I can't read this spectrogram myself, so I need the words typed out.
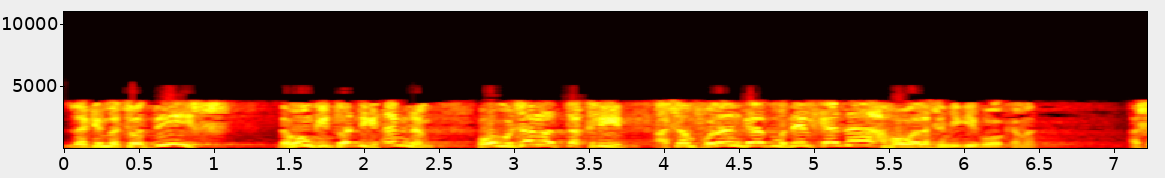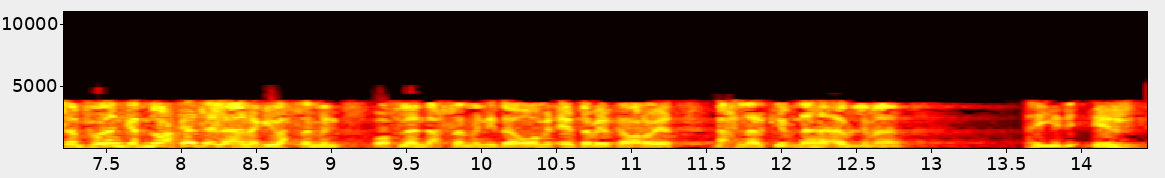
لكن ما توديش. ده ممكن تودي جهنم. هو مجرد تقليد. عشان فلان جاب موديل كذا هو لازم يجيب هو كمان. عشان فلان جاب نوع كذا لا أنا أجيب أحسن منه هو فلان ده أحسن مني ده هو من إمتى بيركب عربيات؟ ده إحنا ركبناها قبل ما هي دي. قرد.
